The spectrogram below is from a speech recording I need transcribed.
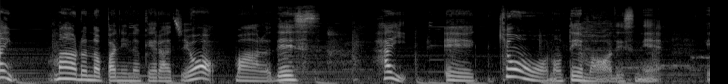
はい。マールのパニ抜けラジオマールです。はい、えー、今日のテーマはですね、え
